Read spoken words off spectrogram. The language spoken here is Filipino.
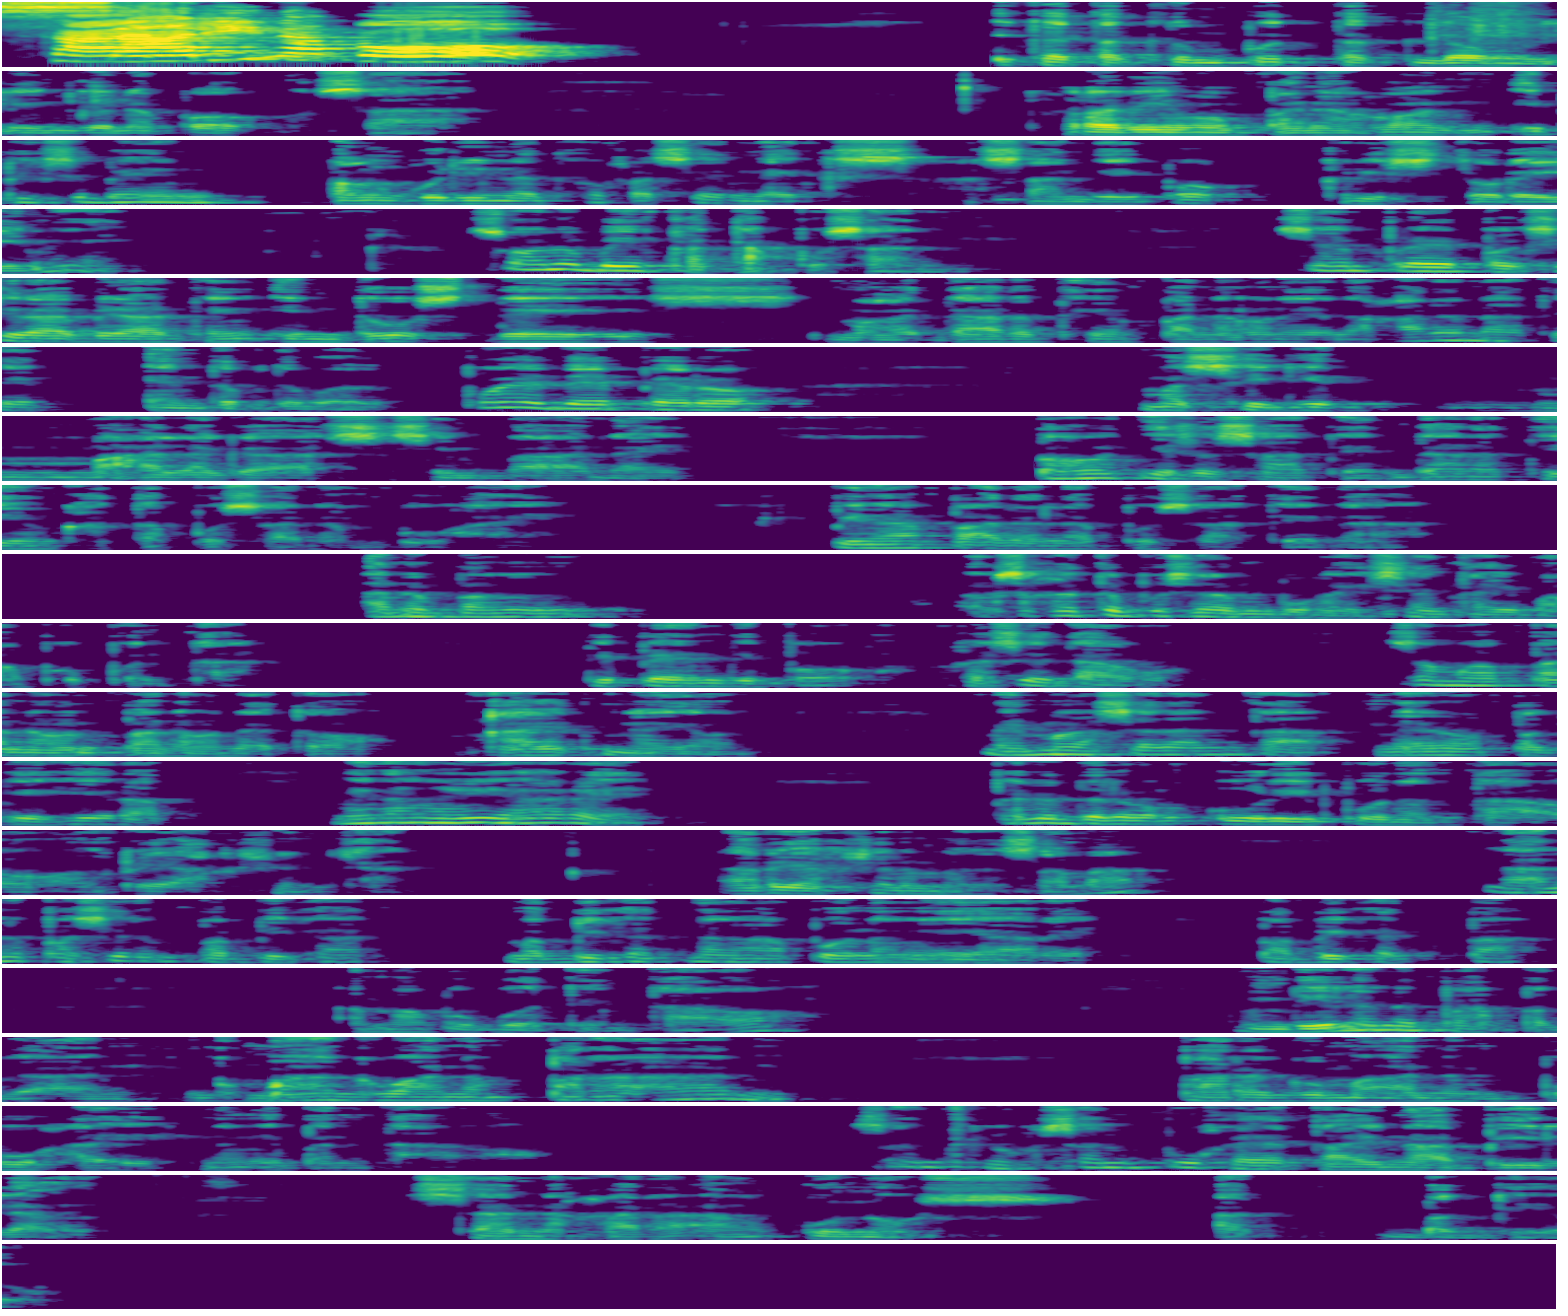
Sali na po! Ikatatlumput-tatlong linggo na po sa karaniwang panahon. Ibig sabihin, panghuli na to kasi next Sunday po, Cristo Rey na eh. So ano ba yung katapusan? Siyempre, pag sinabi natin in those days, mga darating ang panahon na yun, akala natin end of the world. Pwede, pero mas higit mahalaga sa simbahan ay bawat isa sa atin, darating yung katapusan ng buhay. Pinapaalala po sa atin na ano bang sa katapusan ng buhay, saan tayo mapupunta? Depende po. Kasi daw, sa mga panahon-panahon na ito, kahit ngayon, may mga salanta, may mga paghihirap, may nangyayari. Pero dalawang uri po ng tao ang reaction dyan. Ang reaction ng masasama, lalo pa silang pabigat. Mabigat na nga po nangyayari. Pabigat pa. Ang mabubuting tao, hindi lang nagpapagaan, gumagawa ng paraan para gumaan ang buhay ng ibang tao. Saan, saan po kaya tayo nabilang sa nakaraang unos at bagyo?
